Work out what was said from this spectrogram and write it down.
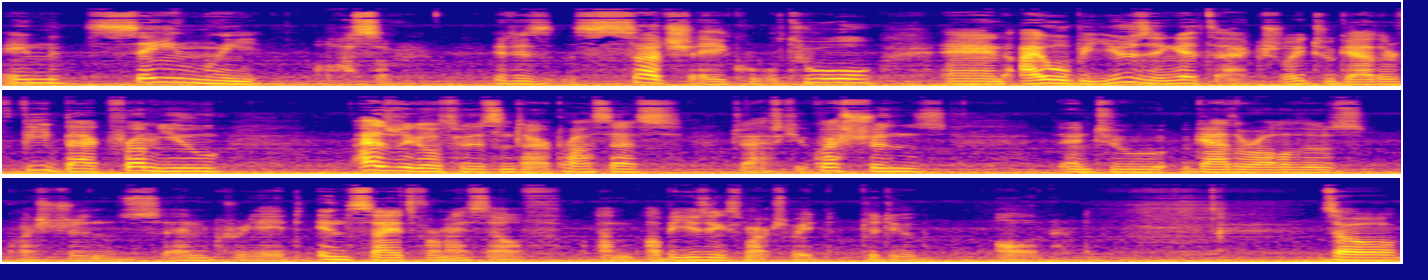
insanely awesome. It is such a cool tool and I will be using it actually to gather feedback from you as we go through this entire process, to ask you questions and to gather all of those questions and create insights for myself. Um, I'll be using SmartSuite to do all of that. So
